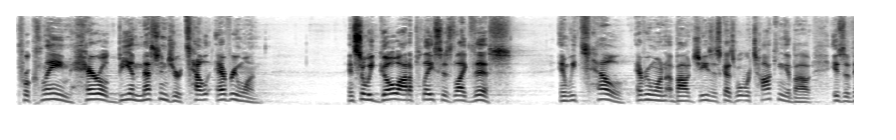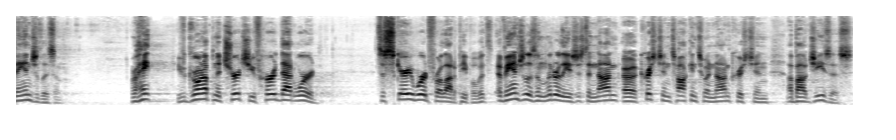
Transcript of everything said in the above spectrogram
proclaim, herald, be a messenger, tell everyone. And so we go out of places like this and we tell everyone about Jesus. Guys, what we're talking about is evangelism, right? You've grown up in the church, you've heard that word. It's a scary word for a lot of people, but evangelism literally is just a non a Christian talking to a non Christian about Jesus.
